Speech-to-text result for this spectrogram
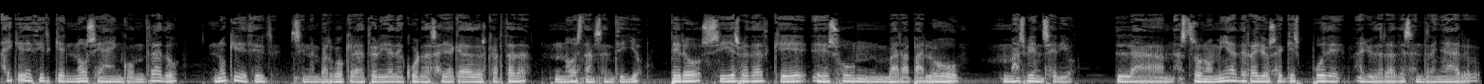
Hay que decir que no se ha encontrado, no quiere decir, sin embargo, que la teoría de cuerdas haya quedado descartada, no es tan sencillo, pero sí es verdad que es un varapalo más bien serio. La astronomía de rayos X puede ayudar a desentrañar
